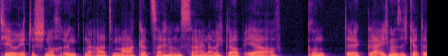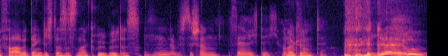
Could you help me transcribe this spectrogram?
theoretisch noch irgendeine Art Markerzeichnung sein. Aber ich glaube eher aufgrund der Gleichmäßigkeit der Farbe denke ich, dass es ein Acrylbild ist. Mhm, da bist du schon sehr richtig. 100 Okay. Punkte. yeah, uh.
